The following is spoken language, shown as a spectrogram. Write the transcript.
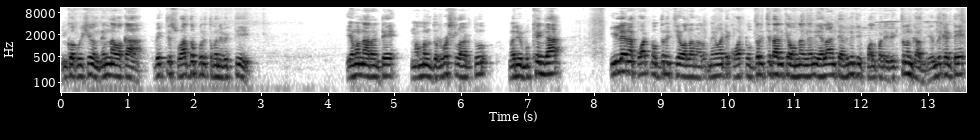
ఇంకొక విషయం నిన్న ఒక వ్యక్తి స్వార్థపూరితమైన వ్యక్తి ఏమన్నారంటే మమ్మల్ని దుర్భషలాడుతూ మరియు ముఖ్యంగా వీళ్ళైనా కోటను ఉద్ధరించే వాళ్ళు అన్నారు మేమంటే కోటను ఉద్ధరించడానికే ఉన్నాం కానీ ఎలాంటి అవినీతికి పాల్పడే వ్యక్తులం కాదు. ఎందుకంటే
